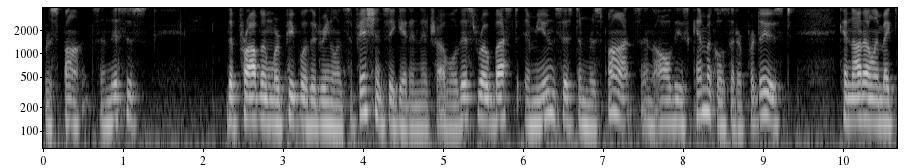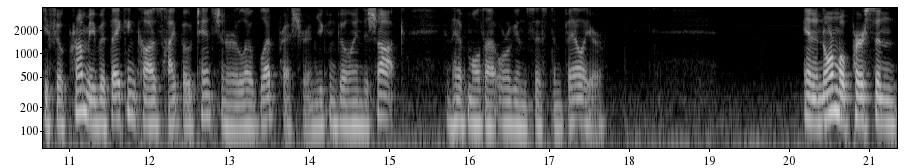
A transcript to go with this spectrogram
response. And this is the problem where people with adrenal insufficiency get into trouble. This robust immune system response and all these chemicals that are produced can not only make you feel crummy, but they can cause hypotension or low blood pressure, and you can go into shock and have multi organ system failure in a normal person,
